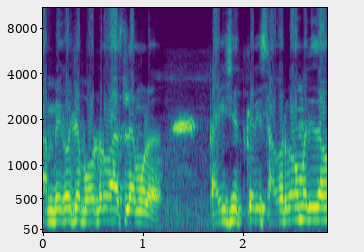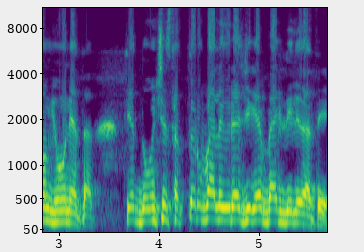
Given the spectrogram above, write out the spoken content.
आंबेगावच्या बॉर्डरवर असल्यामुळं काही शेतकरी सावरगावमध्ये जाऊन घेऊन येतात. ते दोनशे सत्तर रुपयाला युरियाची बॅग दिली जाते.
